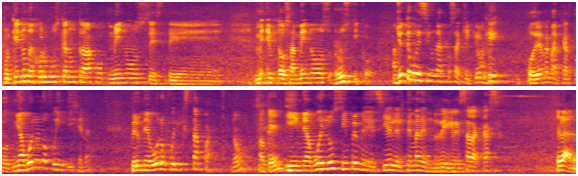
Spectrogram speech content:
¿Por qué no mejor buscan un trabajo menos, este, em, o sea, menos rústico? Yo te voy a decir una cosa que creo que podría remarcar todo. Mi abuelo no fue indígena, pero mi abuelo fue de Ixtapa, ¿no? Ok. Y mi abuelo siempre me decía el, el tema de regresar a casa. Claro.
